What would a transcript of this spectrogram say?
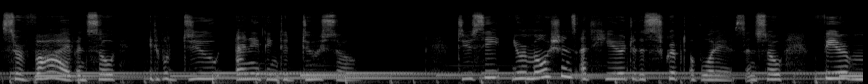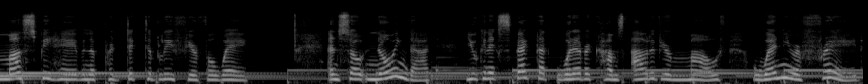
survive, and so it will do anything to do so. Do you see? Your emotions adhere to the script of what is, and so fear must behave in a predictably fearful way. And so, knowing that, you can expect that whatever comes out of your mouth when you're afraid,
